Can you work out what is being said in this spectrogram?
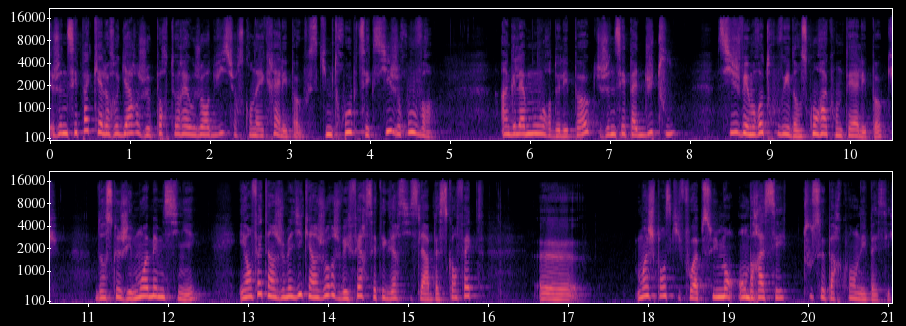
je ne sais pas quel regard je porterai aujourd'hui sur ce qu'on a écrit à l'époque. Ce qui me trouble, c'est que si je rouvre un glamour de l'époque, je ne sais pas du tout si je vais me retrouver dans ce qu'on racontait à l'époque, dans ce que j'ai moi-même signé, et en fait, hein, je me dis qu'un jour, je vais faire cet exercice-là, parce qu'en fait, euh, moi, je pense qu'il faut absolument embrasser tout ce par quoi on est passé.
